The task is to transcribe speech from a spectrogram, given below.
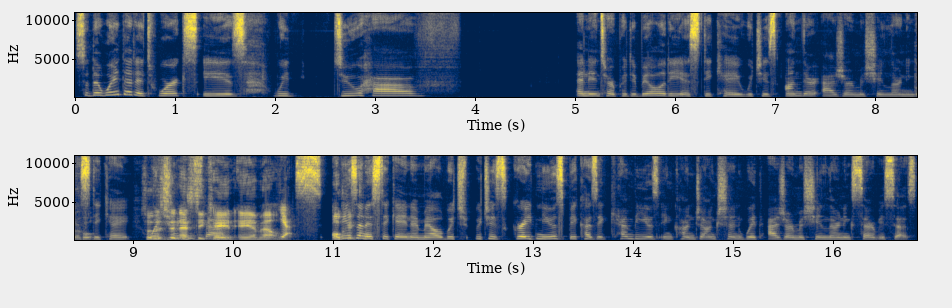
So the way that it works is we do have an interpretability SDK, which is under Azure Machine Learning cool. SDK. So this is an SDK in AML? Yes, okay, it is cool. an SDK in ML, which, which is great news because it can be used in conjunction with Azure Machine Learning services.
